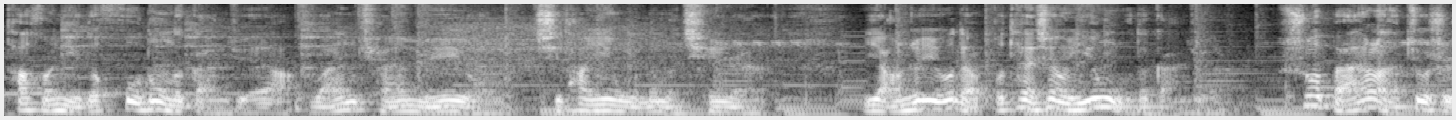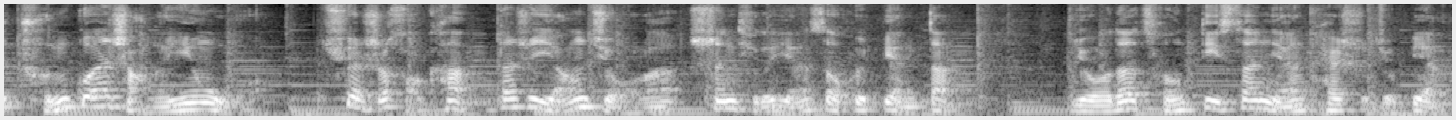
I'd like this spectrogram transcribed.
它和你的互动的感觉呀，完全没有其他鹦鹉那么亲人，养着有点不太像鹦鹉的感觉。说白了就是纯观赏的鹦鹉，确实好看，但是养久了身体的颜色会变淡，有的从第三年开始就变了。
